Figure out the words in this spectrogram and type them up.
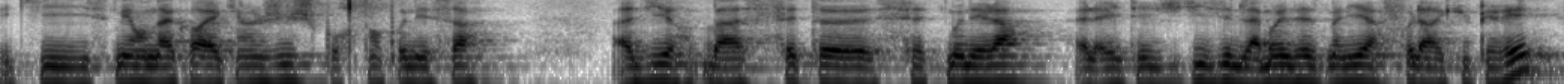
et qui se met en accord avec un juge pour tamponner ça, à dire bah, cette, euh, cette monnaie-là, elle a été utilisée de la mauvaise manière, il faut la récupérer,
